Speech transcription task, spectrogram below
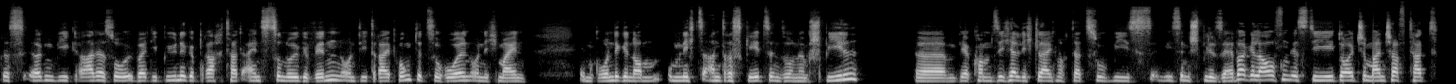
das irgendwie gerade so über die Bühne gebracht hat, 1 zu 0 gewinnen und die drei Punkte zu holen. Und ich meine, im Grunde genommen um nichts anderes geht es in so einem Spiel. Ähm, wir kommen sicherlich gleich noch dazu, wie es wie es im Spiel selber gelaufen ist. Die deutsche Mannschaft hat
